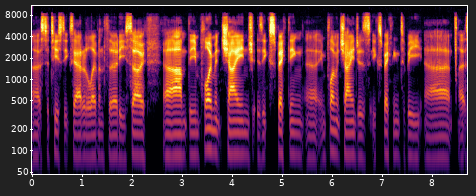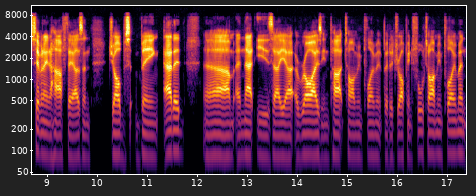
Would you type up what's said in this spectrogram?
uh, statistics out at 11:30. So um, the employment change is expecting uh, employment change is expecting to be uh, 17,500 jobs being added, um, and that is a, uh, a rise in part-time employment, but a drop in full-time employment.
